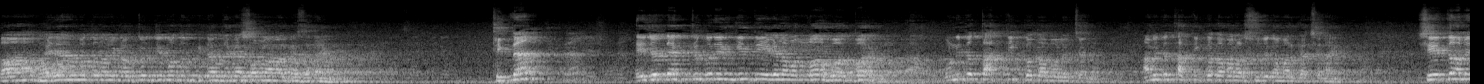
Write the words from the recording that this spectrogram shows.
বা আমার ভাইজানের মতন আমি ডক্টর জি মতন কিতাব দেখার সময় আমার কাছে নাই। ঠিক না? এই জন্য একটু করে ইঙ্গিত দিয়ে গেলাম, আল্লাহু আকবার। উনি তো তাত্ত্বিক কথা বলেছেন। আমি তো তাত্ত্বিক কথা বলার সুযোগ আমার কাছে নাই। সেহেতু আমি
